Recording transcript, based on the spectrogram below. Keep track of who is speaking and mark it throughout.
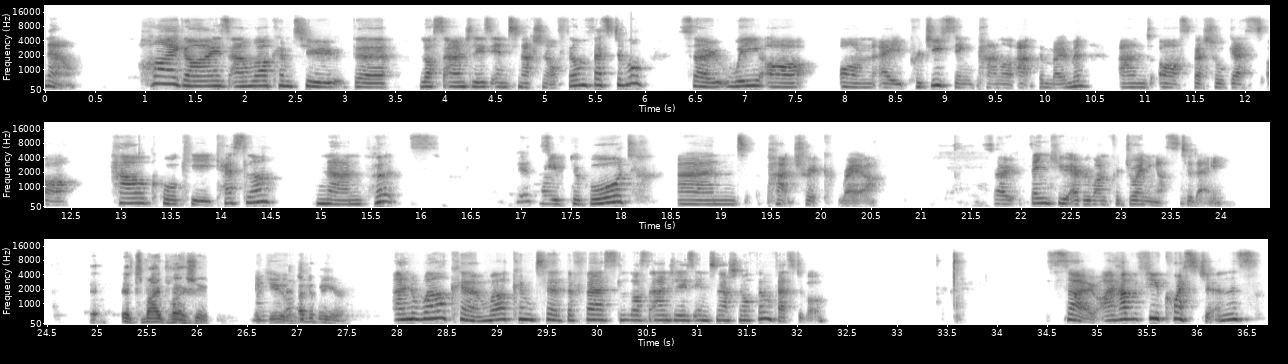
Speaker 1: Now, hi guys, and welcome to the Los Angeles International Film Festival. So, we are on a producing panel at the moment, and our special guests are Hal Corky Kessler, Nan Puetz, Dave DeBorde, and Patrick Rea. So, thank you everyone for joining us today.
Speaker 2: It's my pleasure.
Speaker 3: Thank you.
Speaker 4: Glad to be here.
Speaker 1: And welcome, welcome to the first Los Angeles International Film Festival. So I have a few questions.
